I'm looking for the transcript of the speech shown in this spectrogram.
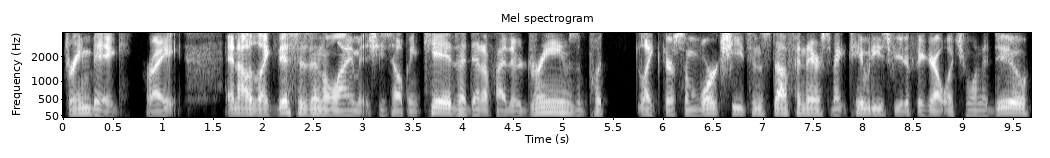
Dream Big, right? And I was like, this is in alignment. She's helping kids identify their dreams and put like there's some worksheets and stuff in there, some activities for you to figure out what you want to do.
